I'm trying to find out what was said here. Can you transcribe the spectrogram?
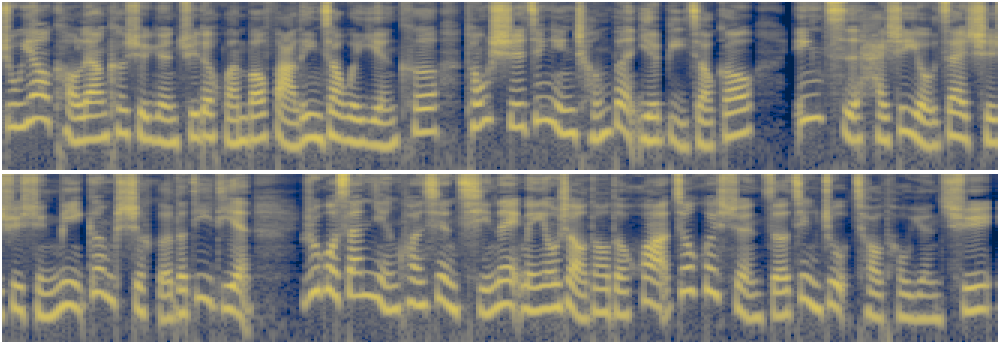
主要考量科学园区的环保法令较为严苛，同时经营成本也比较高，因此还是有在持续寻觅更适合的地点。如果三年宽限期内没有找到的话，就会选择进驻桥头园区。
